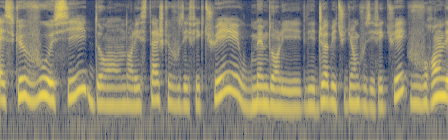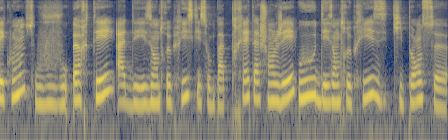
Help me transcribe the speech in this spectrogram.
est-ce que vous aussi, dans, les stages que vous effectuez, ou même dans les, les, jobs étudiants que vous effectuez, vous vous rendez compte ou vous vous heurtez à des entreprises qui sont pas prêtes à changer ou des entreprises qui pensent euh,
